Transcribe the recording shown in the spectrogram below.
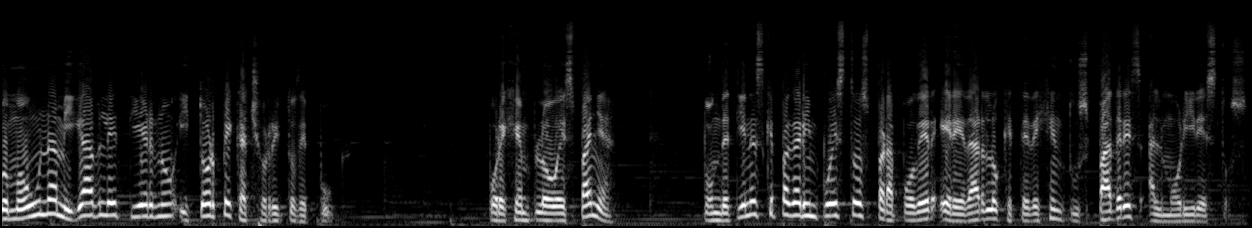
como un amigable, tierno y torpe cachorrito de Pug. Por ejemplo, España, donde tienes que pagar impuestos para poder heredar lo que te dejen tus padres al morir estos.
